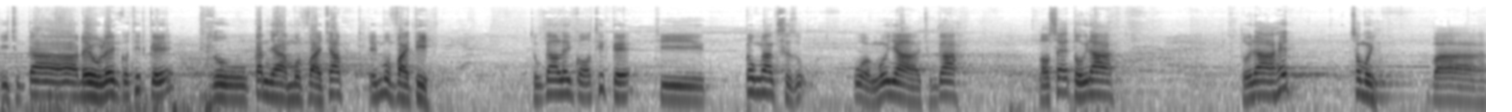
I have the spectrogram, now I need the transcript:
thì chúng ta đều lên có thiết kế, dù căn nhà một vài trăm đến một vài tỷ chúng ta lên có thiết kế thì công năng sử dụng của ngôi nhà chúng ta, nó sẽ tối đa tối đa hết cho mình. Và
